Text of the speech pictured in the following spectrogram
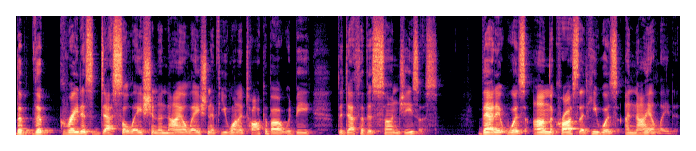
The, the greatest desolation, annihilation, if you want to talk about, would be the death of his son, Jesus that it was on the cross that he was annihilated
